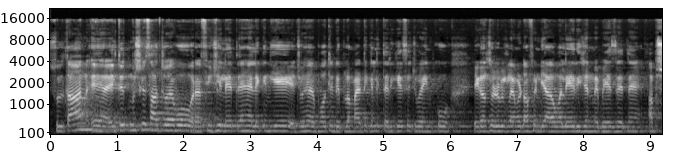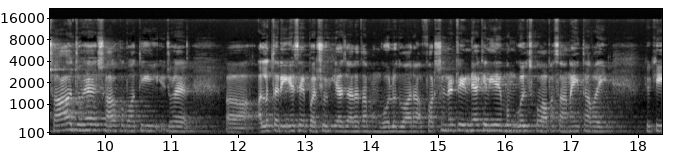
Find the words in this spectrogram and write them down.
सुल्तान इल्तुतमिश के साथ जो है वो रेफ्यूजी लेते हैं लेकिन ये जो है बहुत ही डिप्लोमेटिकली तरीके से जो है इनको एक अनसुटेबल क्लाइमेट ऑफ़ इंडिया वाले रीजन में भेज देते हैं। अब शाह जो है शाह को बहुत ही जो है आ, अलग तरीके से परशू किया जा रहा था मंगोलों द्वारा। फॉर्चुनेटली इंडिया के लिए मंगोल्स को वापस आना ही था भाई क्योंकि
